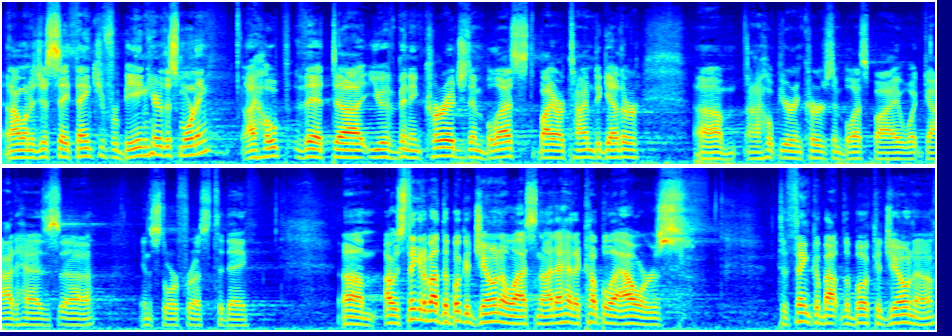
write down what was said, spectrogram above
And I want to just say thank you for being here this morning. I hope that uh, you have been encouraged and blessed by our time together. Um, I hope you're encouraged and blessed by what God has uh, in store for us today. Um, I was thinking about the book of Jonah last night. I had a couple of hours to think about the book of Jonah.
